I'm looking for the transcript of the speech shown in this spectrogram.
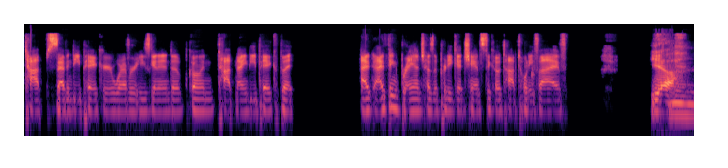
top 70 pick or wherever he's going to end up going top 90 pick. But I, I think Branch has a pretty good chance to go top 25. Yeah.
